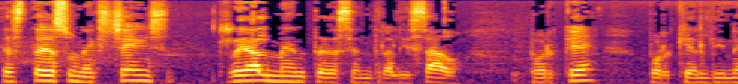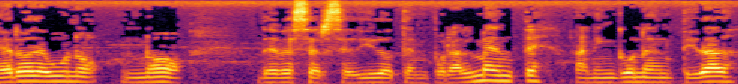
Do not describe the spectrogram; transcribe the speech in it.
Este es un exchange realmente descentralizado. ¿Por qué? Porque el dinero de uno no debe ser cedido temporalmente a ninguna entidad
